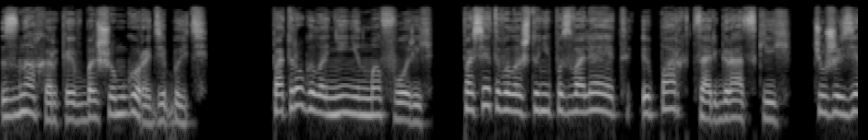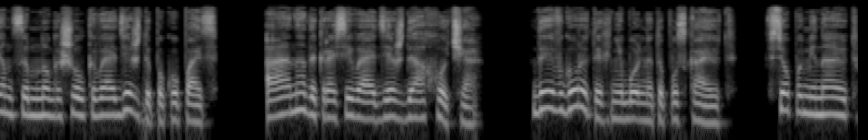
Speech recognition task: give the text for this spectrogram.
знахаркой в большом городе быть. Потрогала Нинин мафорий, Посетовала, что не позволяет эпарх царьградский чужеземцам много шелковой одежды покупать, а она до красивой одежды охоча. Да и в город их не больно-то пускают. Все поминают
